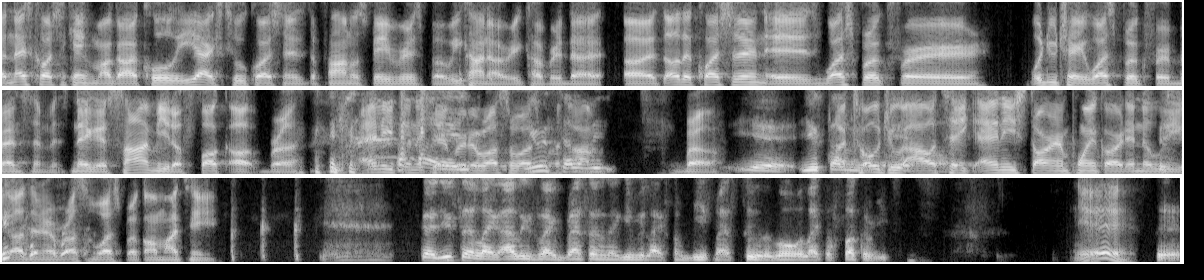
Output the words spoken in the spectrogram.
Uh, next question came from my guy Cooley. He asked two questions, the finals favorites, but we kind of already covered that. Uh, his other question is Westbrook for would you trade Westbrook for Ben Simmons? Nigga, sign me the fuck up, bro. Anything to get rid of Russell You was Westbrook, telling I'm- me, bro. yeah, you. I told you I'll take any starting point guard in the league other than Russell Westbrook on my team. Because you said like at least like Ben Simmons gonna give you like some defense too to go with like the fuckeries. Yeah. Yeah.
